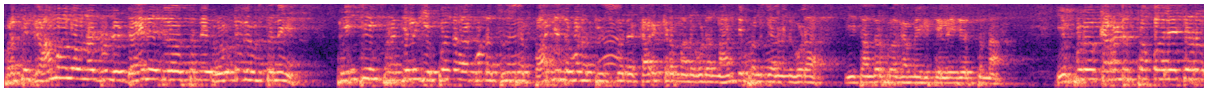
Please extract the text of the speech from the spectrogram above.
ప్రతి గ్రామంలో ఉన్నటువంటి డ్రైనేజ్ వ్యవస్థని రోడ్డు వ్యవస్థని పెంచి ప్రజలకు ఇబ్బంది రాకుండా చూసే బాధ్యత కూడా తీసుకునే కార్యక్రమాన్ని కూడా నాంది పలికానని కూడా ఈ సందర్భంగా మీకు తెలియజేస్తున్నా. ఎప్పుడో కరెంటు స్తంభాలు వేశారు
